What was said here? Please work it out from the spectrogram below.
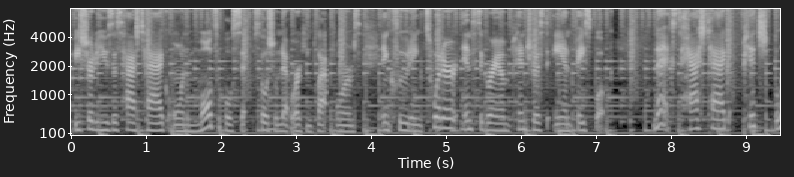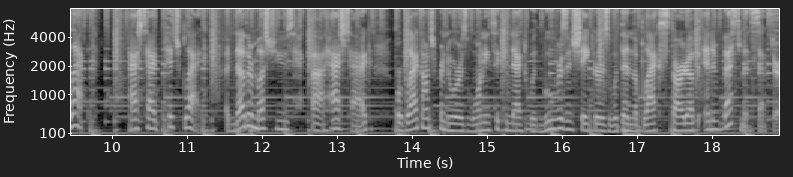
Be sure to use this hashtag on multiple social networking platforms, including Twitter, Instagram, Pinterest, and Facebook. Next, hashtag pitch black. Hashtag pitch black, another must use uh, hashtag for black entrepreneurs wanting to connect with movers and shakers within the black startup and investment sector.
